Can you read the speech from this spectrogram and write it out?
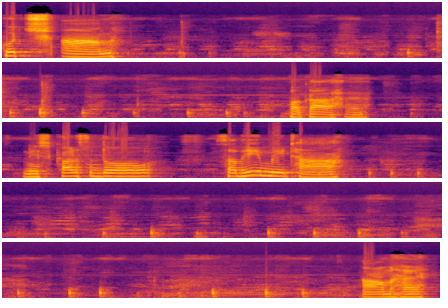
कुछ आम पका है। निष्कर्ष दो। सभी मीठा। आम है।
